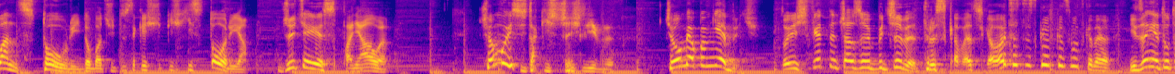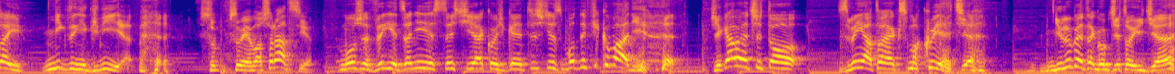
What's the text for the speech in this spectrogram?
one story. Dobra, czyli to jest jakaś, jakaś historia. Życie jest wspaniałe. Czemu jesteś taki szczęśliwy? Czemu miałbym nie być? To jest świetny czas, żeby być żywy. Truskaweczka, ale to truskaweczka słodka. taka. Jedzenie tutaj nigdy nie gnije. W, su w sumie masz rację. Może wy jedzenie jesteście jakoś genetycznie zmodyfikowani. Ciekawe, czy to zmienia to, jak smakujecie. Nie lubię tego, gdzie to idzie.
